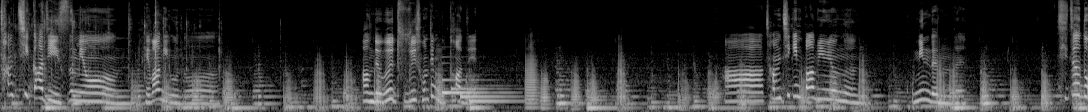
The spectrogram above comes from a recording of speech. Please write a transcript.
참치까지 있으면 대박이거든. 아, 근데 왜 둘이 선택 못하지? 아 참치김밥이면은 고민되는데 치즈도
